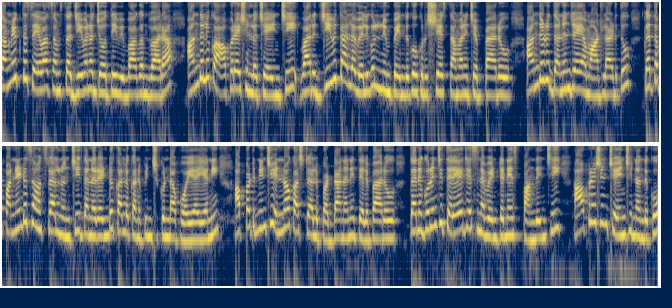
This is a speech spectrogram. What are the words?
సంయుక్త సేవా సంస్థ జీవన జ్యోతి విభాగం ద్వారా అందులకు ఆపరేషన్లు చేయించి వారి జీవితాల్లో వెలుగులు నింపేందుకు కృషి చేస్తామని చెప్పారు. అందుడు ధనుంజయ మాట్లాడుతూ గత పన్నెండు సంవత్సరాల నుంచి తన రెండు కళ్ళు కనిపించకుండా పోయాయని అప్పటి నుంచి ఎన్నో కష్టాలు పడ్డానని తెలిపారు. తన గురించి చేసిన వెంటనే స్పందించి ఆపరేషన్ చేయించినందుకు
